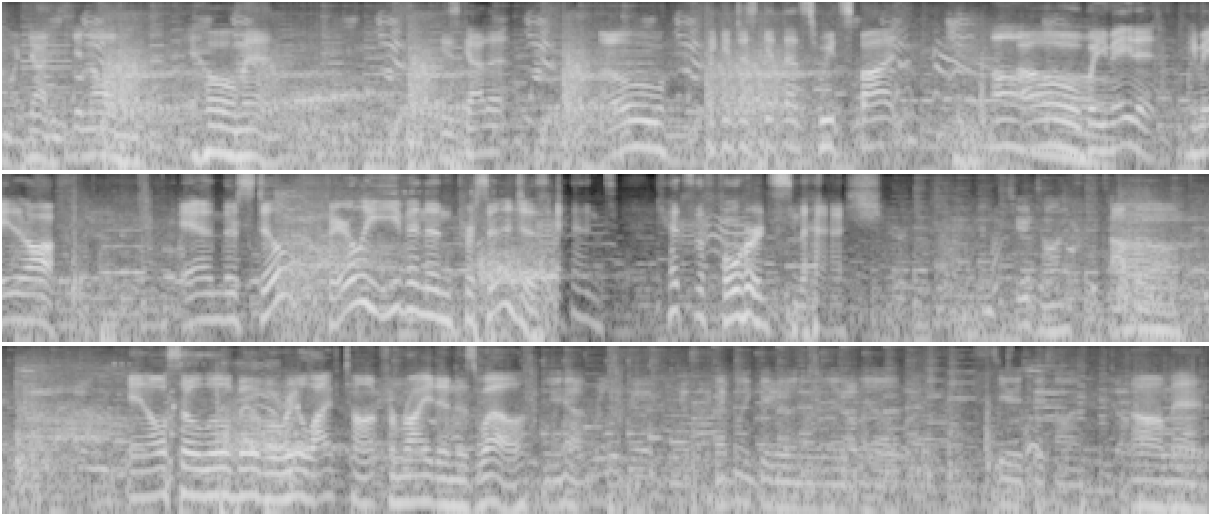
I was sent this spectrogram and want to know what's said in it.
Oh my god, he's getting all of them. Oh man, he's got it. Oh, if he can just get that sweet spot. Oh, but he made it. He made it off. And they're still fairly even in percentages. And gets the forward smash. Two taunts to top it off. And also a little bit of a real life taunt from Raiden as well. Yeah. Definitely giggling over there, but uh, serious face on. Oh man.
